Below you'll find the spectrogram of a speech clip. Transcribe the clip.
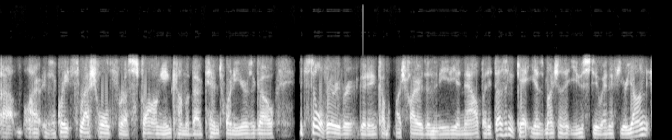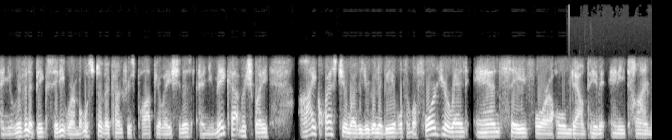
uh, it was a great threshold for a strong income about 10, 20 years ago. It's still a very, very good income, much higher than the median now, but it doesn't get you as much as it used to. And if you're young and you live in a big city where most of the country's population is, and you make that much money, I question whether you're going to be able to afford your rent and save for a home down payment anytime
